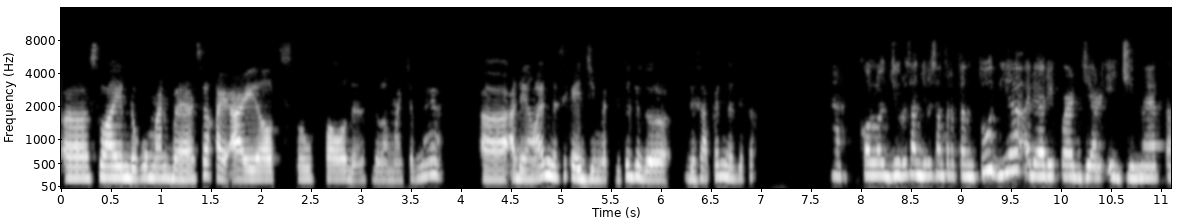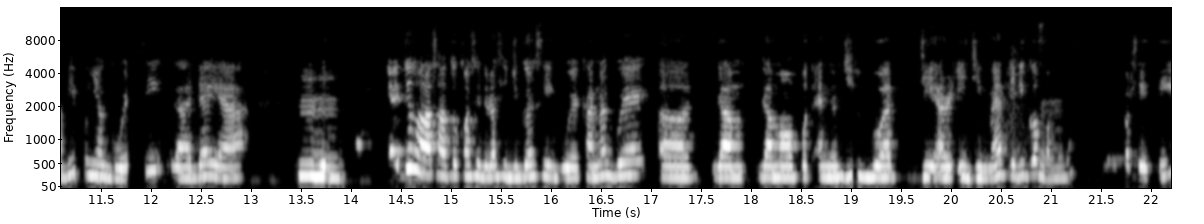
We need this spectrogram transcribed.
uh, selain dokumen bahasa kayak IELTS, TOEFL dan segala macamnya, uh, ada yang lain nggak sih kayak GMAT gitu juga disapin nggak sih kak? Nah, kalau jurusan-jurusan tertentu dia ada required GRE GMAT, tapi punya gue sih nggak ada ya. ya itu salah satu konsiderasi juga sih gue karena gue eh, gak, gak mau put energi buat GRE GMAT jadi gue fokus di university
